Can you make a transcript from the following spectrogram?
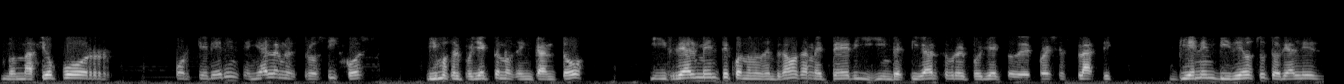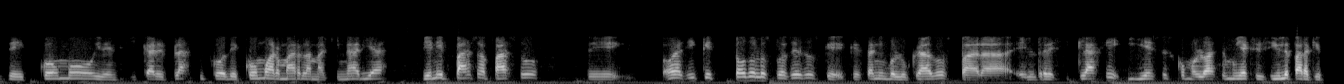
nos nació por, por querer enseñarle a nuestros hijos, vimos el proyecto, nos encantó y realmente cuando nos empezamos a meter y, investigar sobre el proyecto de Precious Plastic, vienen videos tutoriales de cómo identificar el plástico, de cómo armar la maquinaria, viene paso a paso de ahora sí que todos los procesos que, están involucrados para el reciclaje y eso es como lo hace muy accesible para que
